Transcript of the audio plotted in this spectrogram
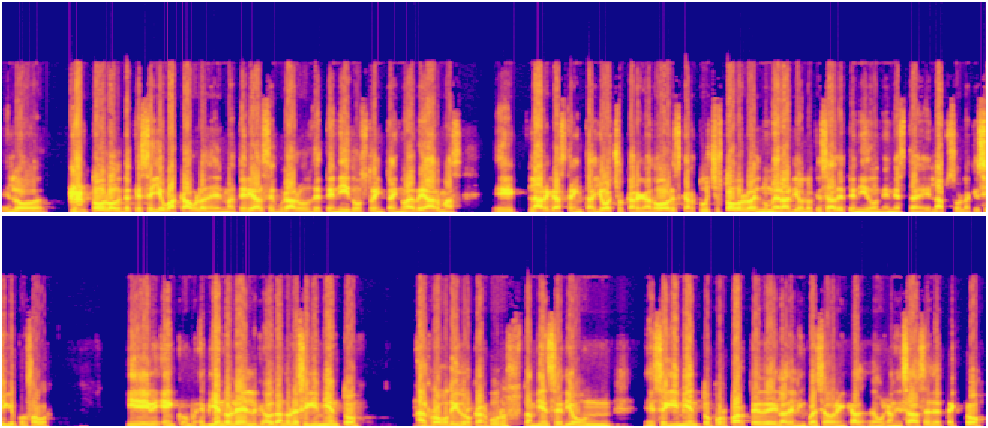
todo lo que se llevó a cabo el material asegurado, detenidos, 39 armas eh, largas, 38 cargadores, cartuchos, todo lo, el numerario, lo que se ha detenido en, este lapso. La que sigue, por favor. Y viéndole, dándole seguimiento al robo de hidrocarburos, también se dio un eh, seguimiento por parte de la delincuencia organizada, se detectó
